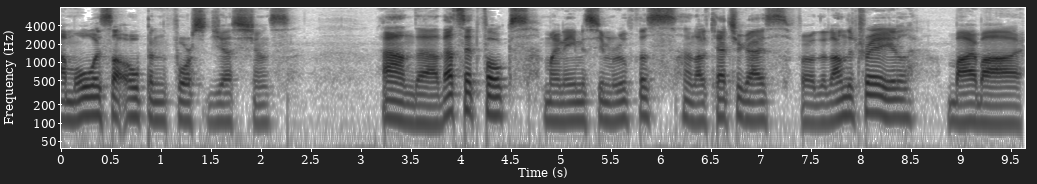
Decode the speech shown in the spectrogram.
I'm always open for suggestions. And uh, that's it folks, my name is Jim Ruthless and I'll catch you guys further down the trail. Bye bye.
